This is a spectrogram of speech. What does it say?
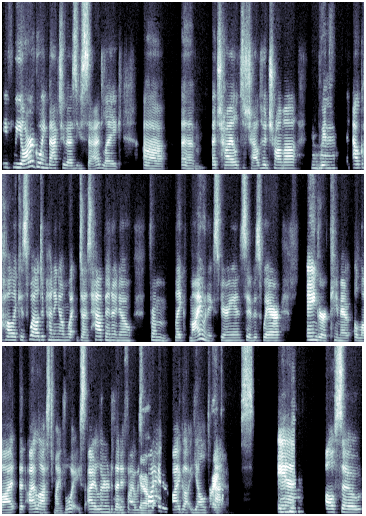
If we are going back to, as you said, like uh, um, a child's childhood trauma mm-hmm. with alcoholic as well, depending on what does happen. I know from like my own experience, it was where anger came out a lot that I lost my voice. I learned that if I was yeah. quieter, I got yelled right. at. And mm-hmm. Also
